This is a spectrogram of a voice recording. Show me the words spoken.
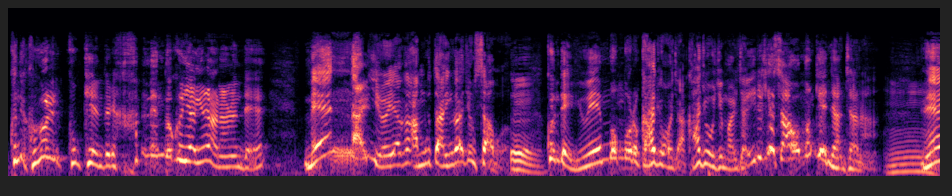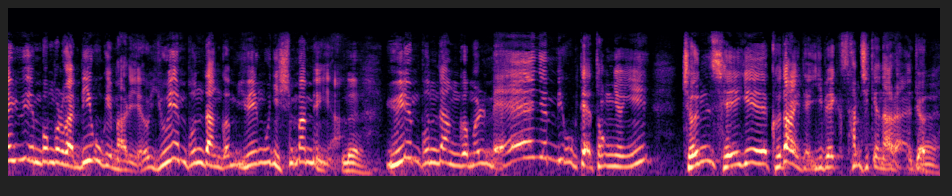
근데 그걸 국회의원들이 한 명도 그 이야기를 안 하는데 맨날 여야가 아무것도 아닌 거 가지고 싸워. 네. 근데 유엔 본부를 가져오자, 가져오지 말자 이렇게 싸우면 괜찮잖아. 음. 왜 유엔 본부를 가? 미국이 말이에요. 유엔 분담금 유엔군이 10만 명이야. 네. 유엔 분담금을 매년 미국 대통령이 전 세계에 그다야 돼. 230개 나라, 저 네.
